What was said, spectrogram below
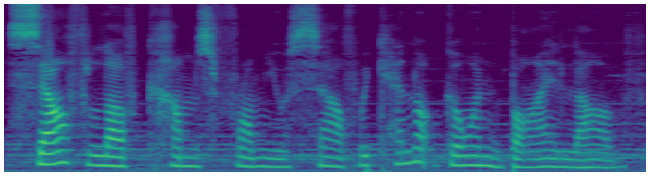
self love comes from yourself, we cannot go and buy love.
